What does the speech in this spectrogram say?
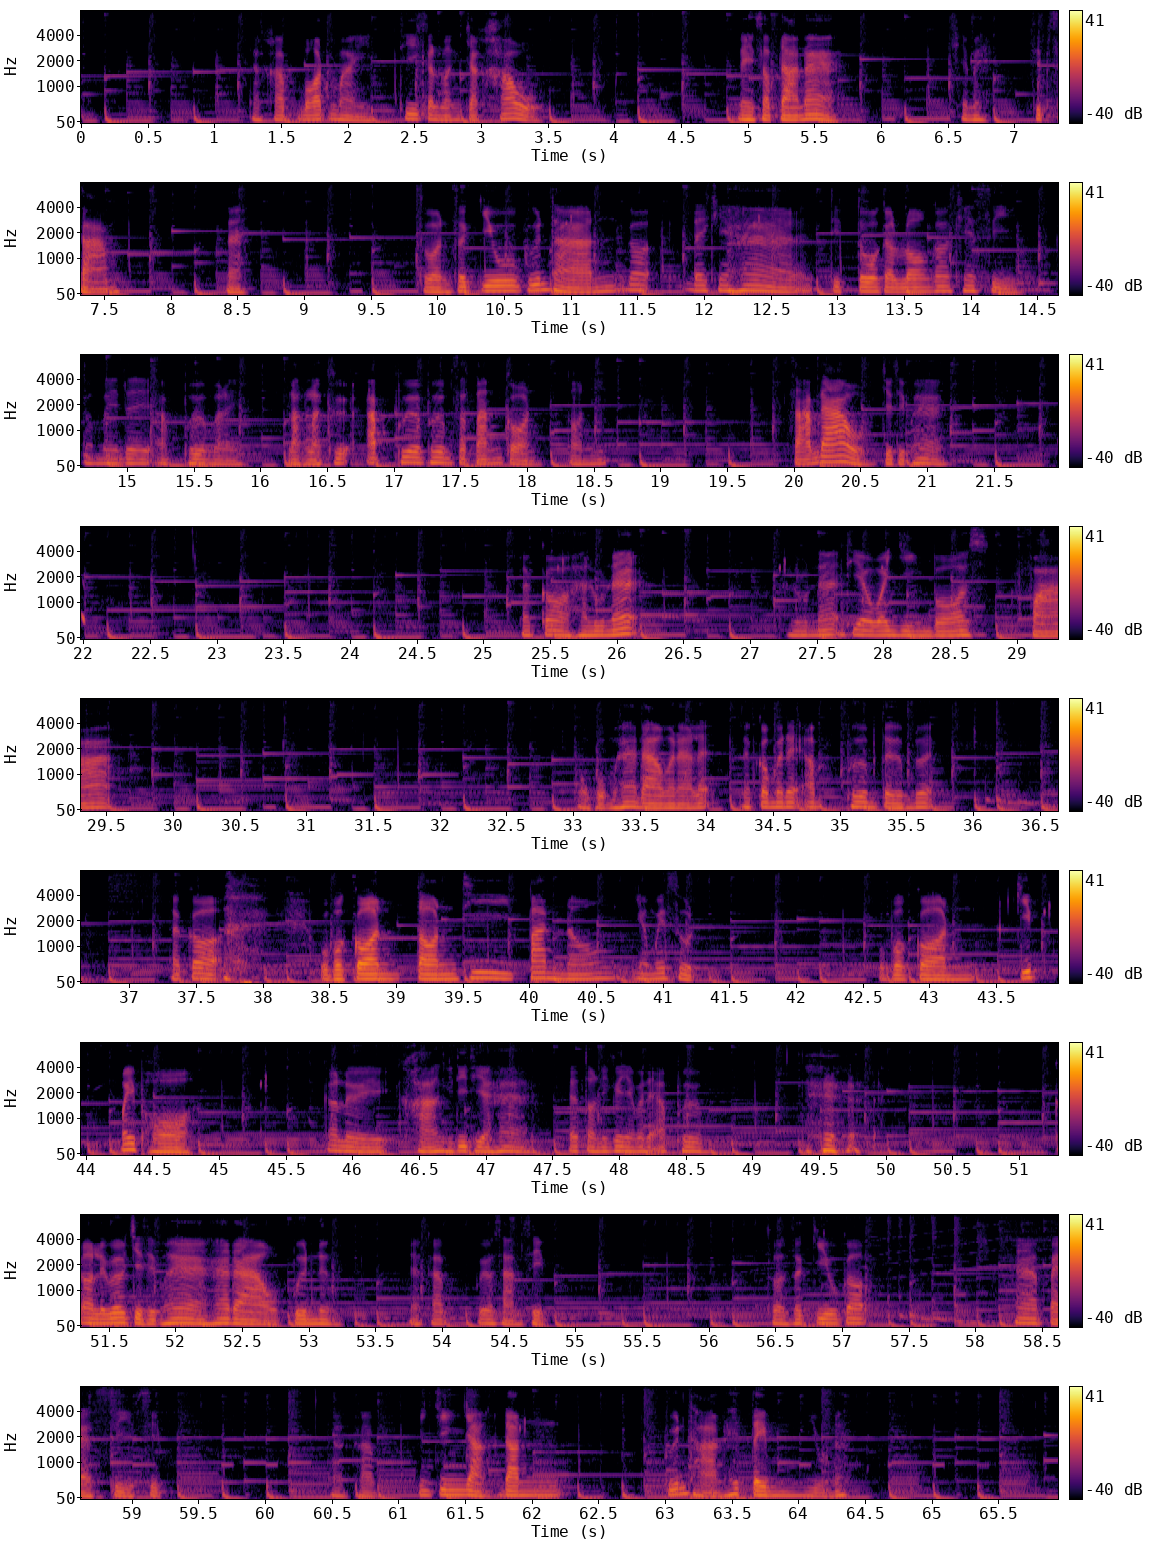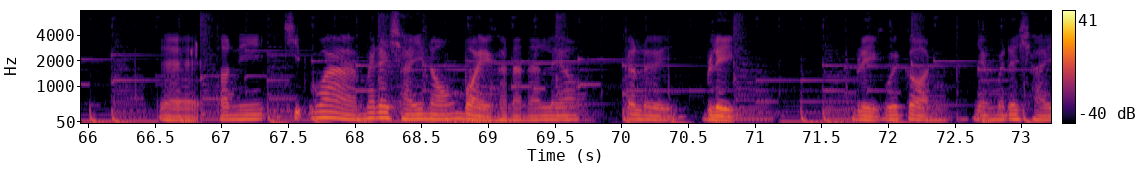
นะครับบอสใหม่ที่กำลังจะเข้าในสัปดาห์หน้า ใช่ไหม13 ส่วนสกิลพื้นฐานก็ได้แค่ 5 ติดตัวกับรองก็แค่ 4 ก็ไม่ได้อัพเพิ่มอะไร หลักๆคืออัพเพื่อเพิ่มสตันก่อนตอนนี้ 3 ดาว 75 แล้วก็ฮารุนะฮารุนะที่เอาไว้ยิงบอสฟ้า ของผม 5 ดาวมานานแล้ว แล้วก็ไม่ได้อัพเพิ่มเติมด้วย แล้วก็ อุปกรณ์ตอนที่ปั้นน้องยังไม่สุด อุปกรณ์กิฟไม่พอ ก็เลยค้างอยู่ที่เทียร์5และตอนนี้ก็ยังไม่ได้อัพเพิ่ม ก็เลเวล 75 5 ดาวปืน 1 นะครับเลเวล 30 ส่วนสกิลก็ 5 8 40 นะครับ จริงๆ อยากดันพื้นฐานให้เต็มอยู่นะ แต่ตอนนี้คิดว่าไม่ได้ใช้น้องบ่อยขนาดนั้นแล้ว ก็เลยเบรกเบรกไว้ก่อนยังไม่ได้ใช้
